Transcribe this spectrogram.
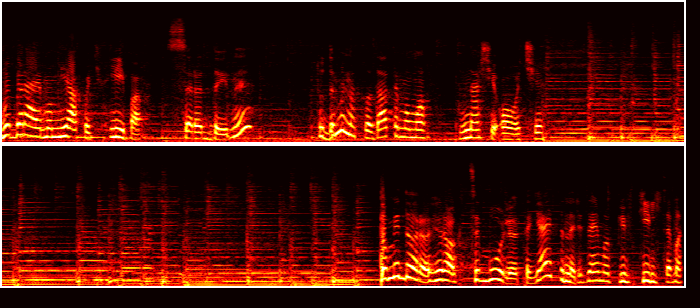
Вибираємо м'якоть хліба з середини, туди ми накладатимемо наші овочі. Помідори, огірок, цибулю та яйця нарізаємо півкільцями.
